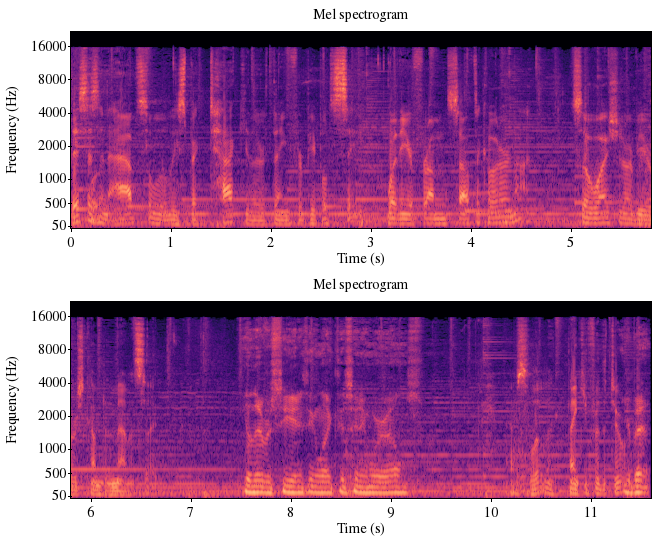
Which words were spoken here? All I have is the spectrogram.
This is an absolutely spectacular thing for people to see, whether you're from South Dakota or not. So why should our viewers come to the Mammoth Site? You'll never see anything like this anywhere else. Absolutely. Thank you for the tour. You bet.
